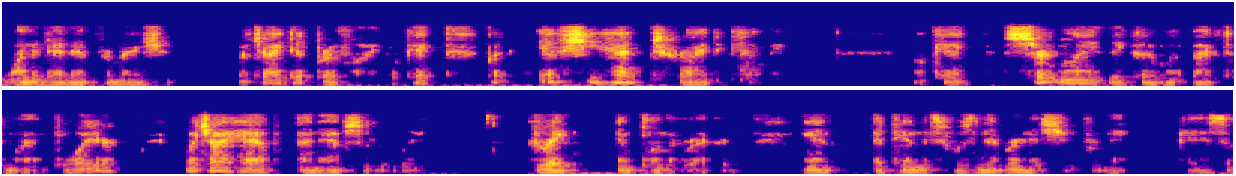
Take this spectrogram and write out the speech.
wanted that information, which I did provide, okay? But if she had tried to kill me, okay, certainly they could have went back to my employer, which I have an absolutely great employment record, and attendance was never an issue for me, okay? So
